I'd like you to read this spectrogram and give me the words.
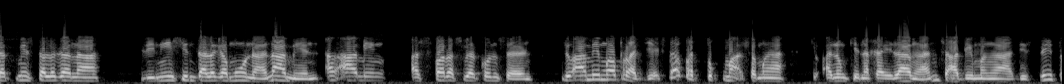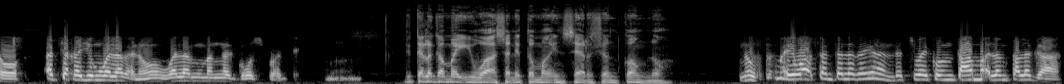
that means talaga na linisin talaga muna namin ang aming, as far as we are concerned, yung aming mga projects dapat tukma sa mga anong kinakailangan sa ating mga distrito at saka yung walang ano, walang mga ghost project. Di talaga may iwasan itong mga insertion kong, no? No, maiwasan talaga yan. That's why kung tama lang talaga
